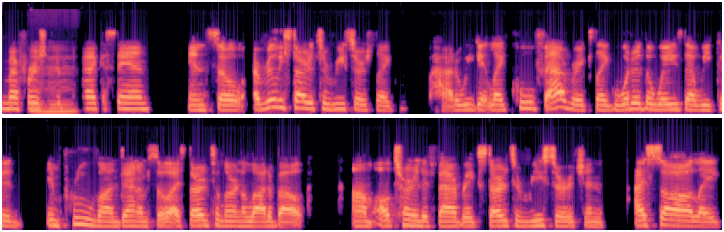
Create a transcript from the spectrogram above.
my 1st trip Mhm. to pakistan. And so i really started to research like how do we get like cool fabrics? Like what are the ways that we could improve on denim? So i started to learn a lot about um, alternative fabrics started to research and i saw like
